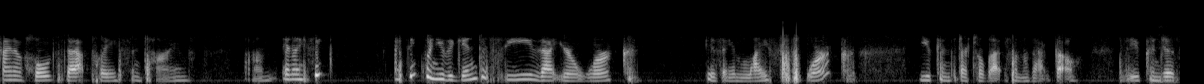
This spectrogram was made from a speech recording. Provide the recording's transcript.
kind of holds that place in time. Um, and I think I think when you begin to see that your work is a life's work, you can start to let some of that go. So you can just,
